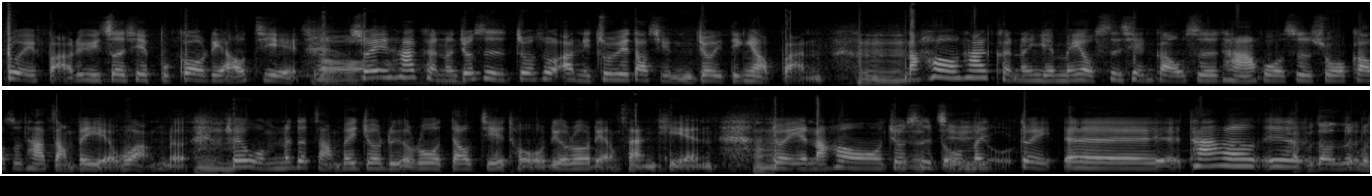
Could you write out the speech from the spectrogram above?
对法律这些不够了解，所以他可能就是就说啊，你租约到期你就一定要搬。嗯。然后他可能也没有事先告知他，或是说告诉他长辈也忘了。所以我们那个长辈就流落到街头，流落两三天。对，然后就是我们对呃他呃还不到那么。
